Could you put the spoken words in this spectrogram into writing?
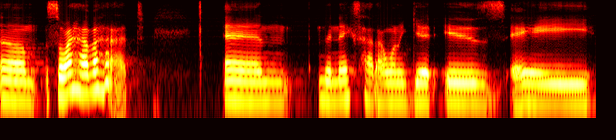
Um, so I have a hat, and the next hat I want to get is a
